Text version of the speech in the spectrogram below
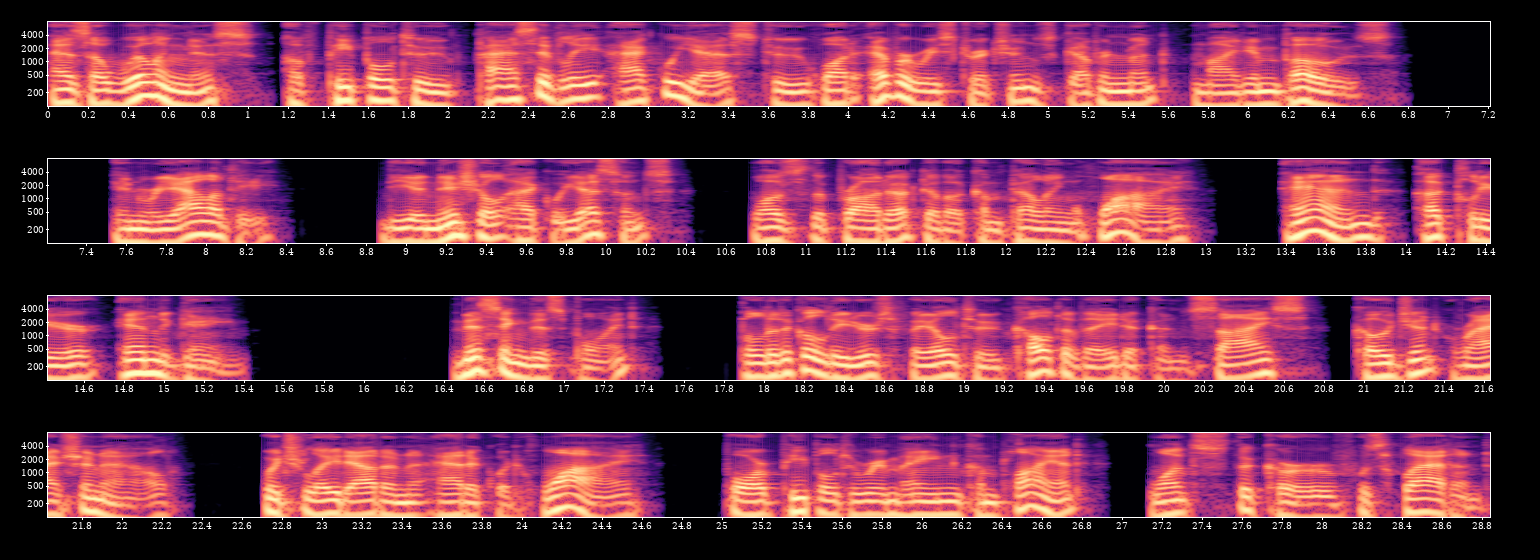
as a willingness of people to passively acquiesce to whatever restrictions government might impose. In reality, the initial acquiescence was the product of a compelling why and a clear end game. Missing this point, political leaders failed to cultivate a concise, cogent rationale which laid out an adequate why for people to remain compliant once the curve was flattened.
